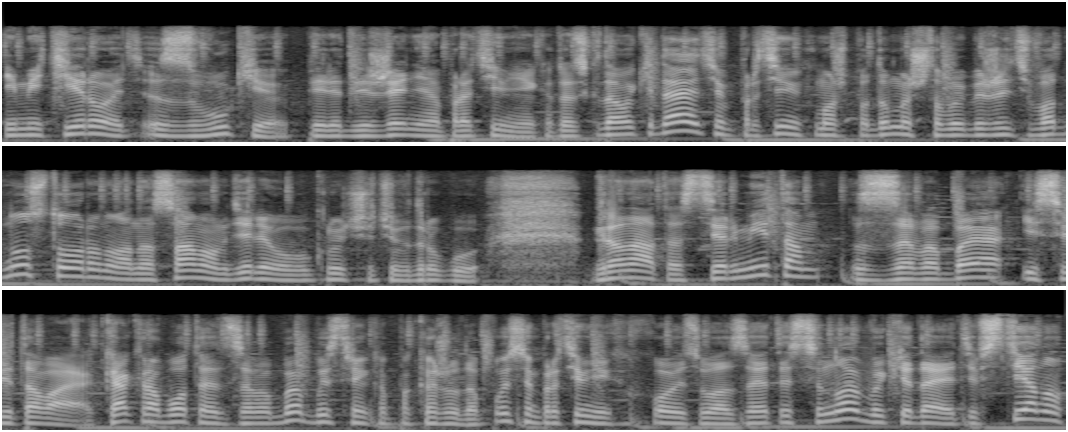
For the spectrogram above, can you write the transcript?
имитировать звуки передвижения противника. То есть, когда вы кидаете, противник может подумать, что вы бежите в одну сторону, а на самом деле вы выкручиваете в другую. Граната с термитом, ЗВБ и световая. Как работает ЗВБ, быстренько покажу. Допустим, противник находится у вас за этой стеной, вы кидаете в стену,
